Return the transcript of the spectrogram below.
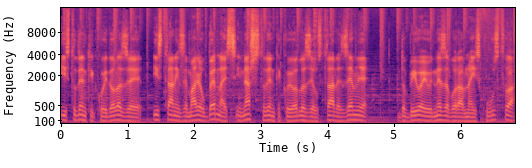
i studenti koji dolaze iz stranih zemalja u Bernajs i naši studenti koji odlaze u strane zemlje dobivaju nezaboravna iskustva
